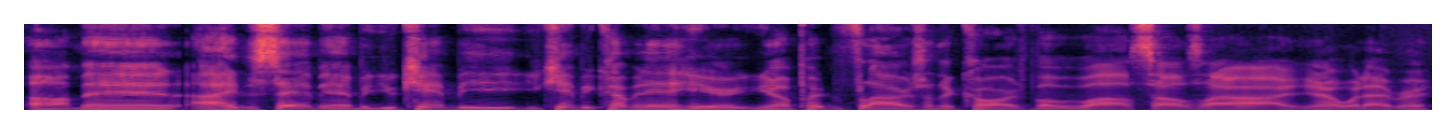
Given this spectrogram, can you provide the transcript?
"Oh man, I hate to say it, man, but you can't be you can't be coming in here, you know, putting flowers on the cards, blah blah blah." So I was like, "All right, you know, whatever."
